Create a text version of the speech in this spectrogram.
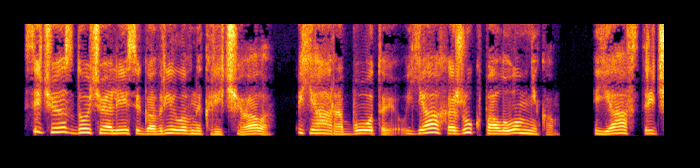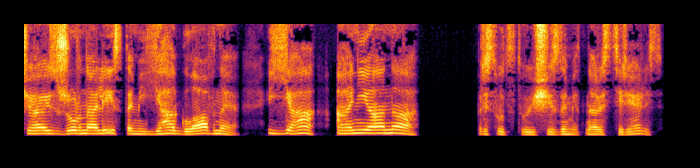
Сейчас дочь Олеси Гавриловны кричала «Я работаю, я хожу к паломникам, я встречаюсь с журналистами, я главная, я, а не она». Присутствующие заметно растерялись.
